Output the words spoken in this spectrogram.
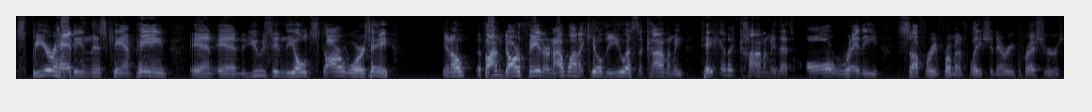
spearheading this campaign and and using the old Star Wars. Hey, you know, if I'm Darth Vader and I want to kill the U.S. economy, take an economy that's already suffering from inflationary pressures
